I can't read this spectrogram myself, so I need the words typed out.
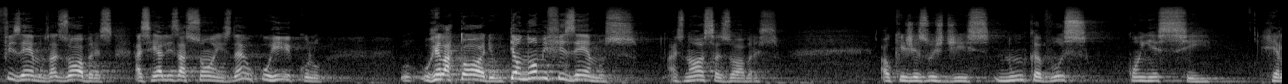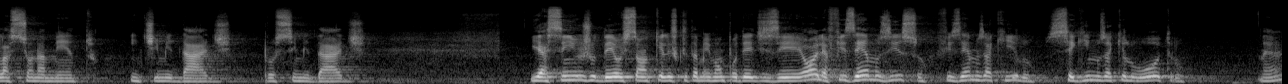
fizemos as obras, as realizações, né? o currículo, o, o relatório, em teu nome fizemos as nossas obras. Ao que Jesus diz: nunca vos conheci. Relacionamento, intimidade, proximidade. E assim os judeus são aqueles que também vão poder dizer: olha, fizemos isso, fizemos aquilo, seguimos aquilo outro, né?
